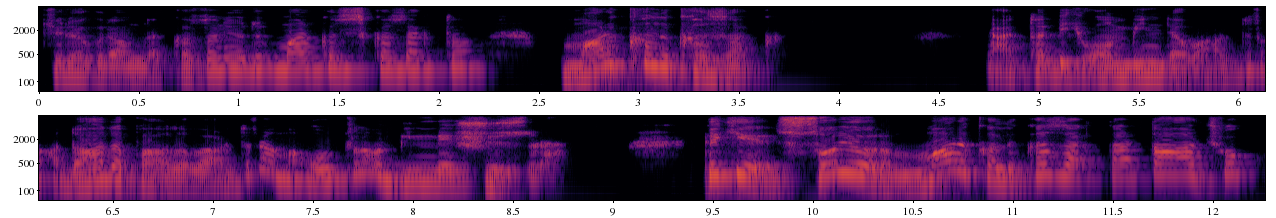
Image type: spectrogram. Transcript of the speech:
kilogramda kazanıyorduk markasız kazakta. Markalı kazak yani tabii ki 10 bin de vardır. Daha da pahalı vardır ama ortalama 1500 lira. Peki soruyorum markalı kazaklar daha çok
